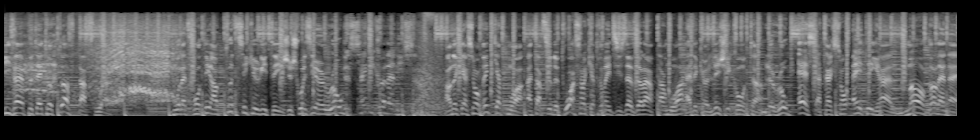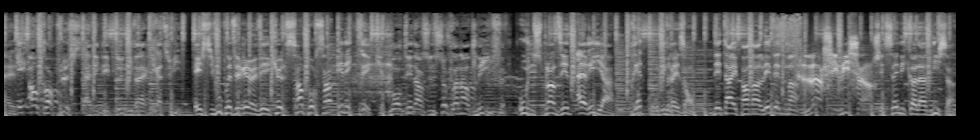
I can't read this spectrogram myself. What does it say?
L'hiver peut être tough parfois. Pour l'affronter en toute sécurité, je choisis un Rogue Saint-Nicolas Nissan. En location 24 mois, à partir de 399 par mois, avec un léger comptant. Le Rogue S à traction intégrale, mort dans la neige. Et encore plus, avec des pneus d'hiver gratuits. Et si vous préférez un véhicule 100% électrique, monté dans une surprenante Leaf ou une splendide Aria, prête pour livraison. Détails pendant l'événement. Là, c'est Nissan. Chez Saint-Nicolas Nissan.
